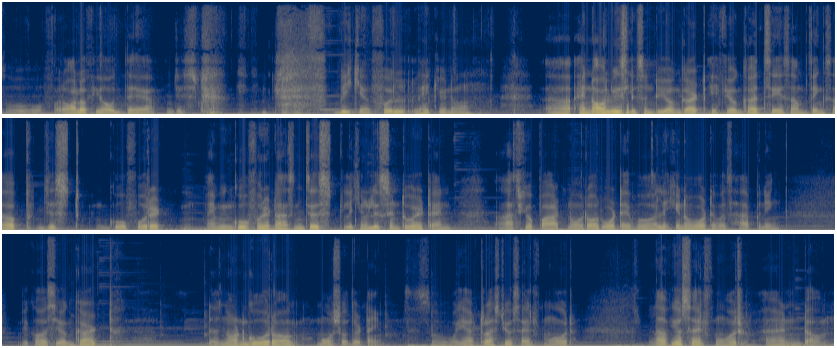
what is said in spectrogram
So for all of you out there just be careful like you know uh, and always listen to your gut. If your gut says something's up just go for it. I mean go for it as in just like you know listen to it and ask your partner or whatever like you know whatever's happening because your gut does not go wrong most of the time so yeah trust yourself more love yourself more and um,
